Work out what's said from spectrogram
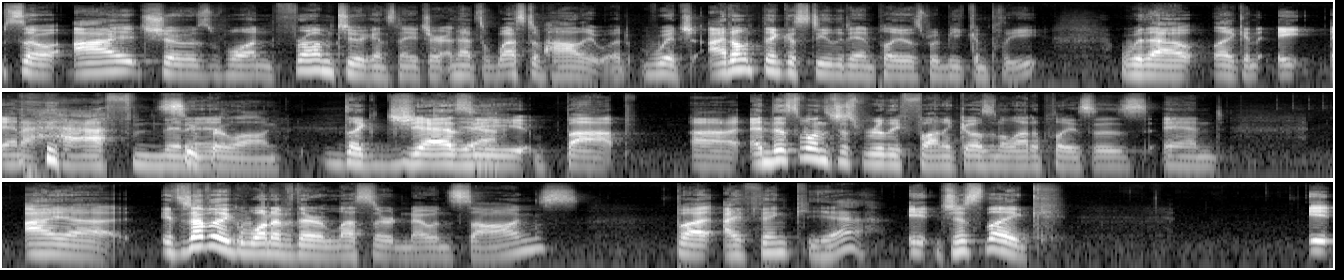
so I chose one from Two Against Nature, and that's West of Hollywood, which I don't think a Steely Dan playlist would be complete without like an eight and a half minute Super long. Like jazzy bop. Uh, and this one's just really fun. It goes in a lot of places, and I uh, it's definitely like one of their lesser known songs, but I think Yeah. it just like it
